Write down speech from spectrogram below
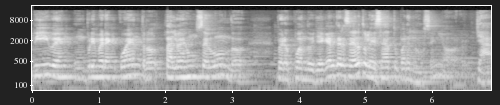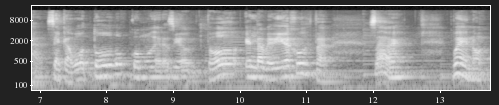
viven un primer encuentro, tal vez un segundo pero cuando llega el tercero, tú le dices a tu padre, no, señor, ya se acabó todo con moderación, todo en la medida justa, ¿sabes? Bueno,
